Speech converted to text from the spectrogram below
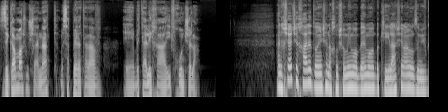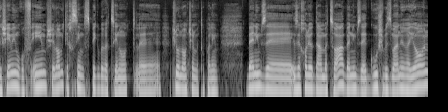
זה גם משהו שענת מספרת עליו אה, בתהליך האבחון שלה. אני חושבת שאחד הדברים שאנחנו שומעים הרבה מאוד בקהילה שלנו זה מפגשים עם רופאים שלא מתייחסים מספיק ברצינות לתלונות של מטופלים. בין אם זה, זה יכול להיות דם בצואה, בין אם זה גוש בזמן הריון,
